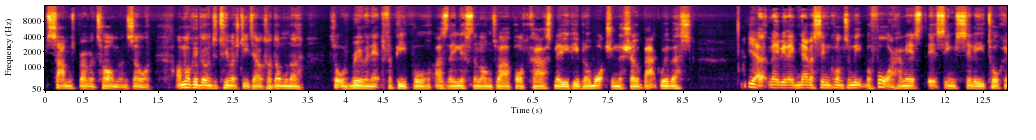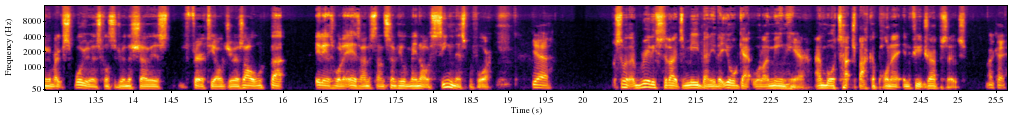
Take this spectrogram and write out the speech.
Sam's brother Tom and so on. I'm not going to go into too much detail because I don't want to sort of ruin it for people as they listen along to our podcast. Maybe people are watching the show back with us. Yeah. Uh, maybe they've never seen Quantum Leap before. I mean, it's, it seems silly talking about spoilers considering the show is 30 odd years old, but it is what it is. I understand some people may not have seen this before. Yeah. Something that really stood out to me, Benny, that you'll get what I mean here, and we'll touch back upon it in future episodes. Okay.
